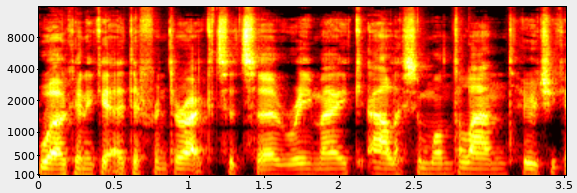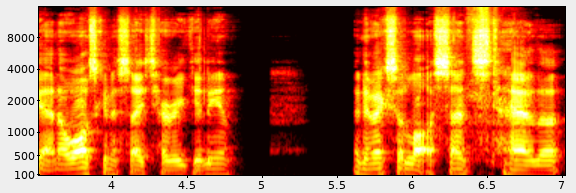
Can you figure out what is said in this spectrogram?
were going to get a different director to remake Alice in Wonderland, who'd you get? And I was going to say Terry Gilliam, and it makes a lot of sense now that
